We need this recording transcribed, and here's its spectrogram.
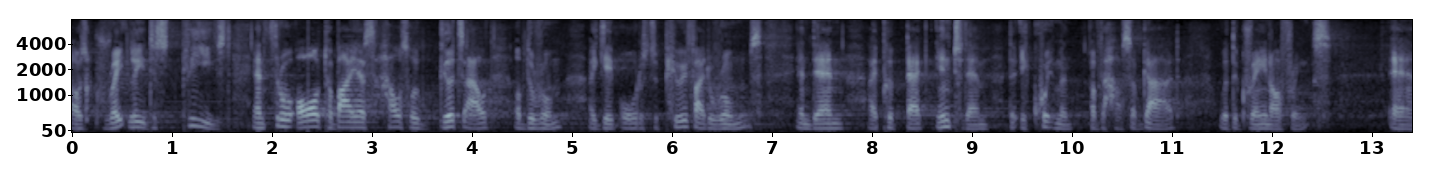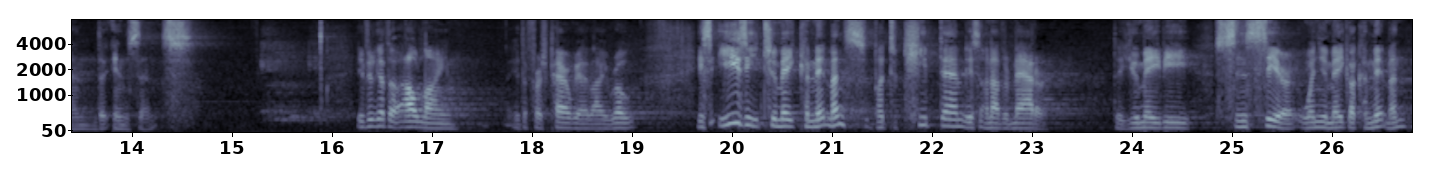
I was greatly displeased and threw all Tobiah's household goods out of the room. I gave orders to purify the rooms and then I put back into them the equipment of the house of God with the grain offerings and the incense. If you look at the outline in the first paragraph I wrote, it's easy to make commitments, but to keep them is another matter. That you may be sincere when you make a commitment,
